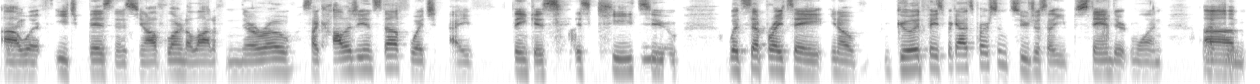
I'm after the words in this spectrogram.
uh, right. with each business. You know, I've learned a lot of neuro psychology and stuff, which I think is is key to what separates a you know good Facebook ads person to just a standard one. Um,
